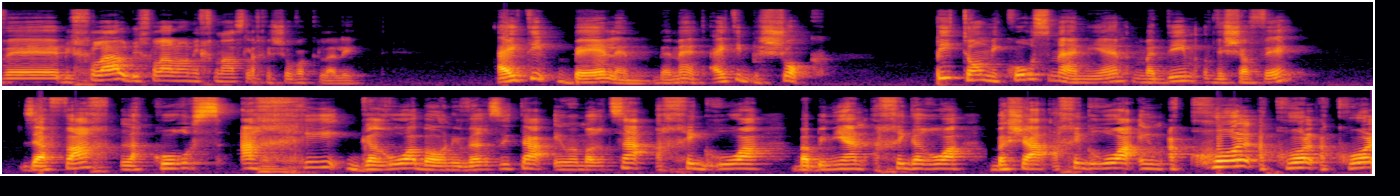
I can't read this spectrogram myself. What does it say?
ובכלל בכלל לא נכנס לחישוב הכללי. הייתי בהלם באמת הייתי בשוק פתאום מקורס מעניין מדהים ושווה זה הפך לקורס הכי גרוע באוניברסיטה, עם המרצה הכי גרוע, בבניין הכי גרוע, בשעה הכי גרוע, עם הכל הכל הכל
